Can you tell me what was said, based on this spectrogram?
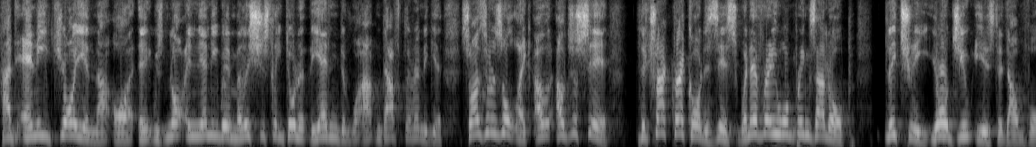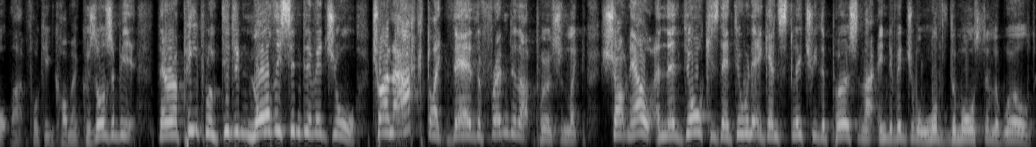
had any joy in that, or it was not in any way maliciously done at the end of what happened after Renegade. So as a result, like I'll, I'll just say, the track record is this: whenever anyone brings that up, literally your duty is to downvote that fucking comment because those are be there are people who didn't know this individual trying to act like they're the friend of that person, like shouting out, and the joke is they're doing it against literally the person that individual loved the most in the world.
